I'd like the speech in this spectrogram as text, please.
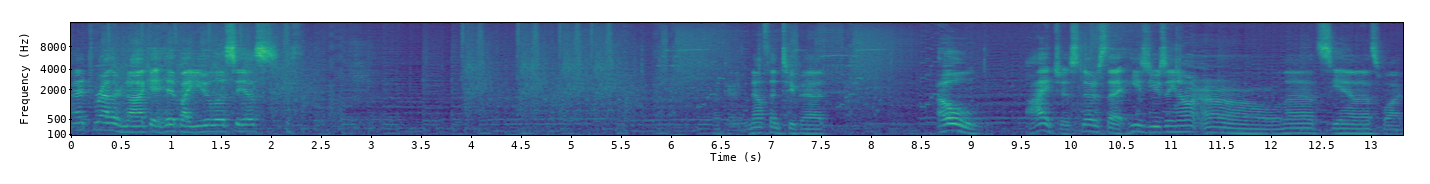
I'd rather not get hit by Ulysses. okay, nothing too bad. Oh, I just noticed that he's using our... Oh, that's... Yeah, that's why.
